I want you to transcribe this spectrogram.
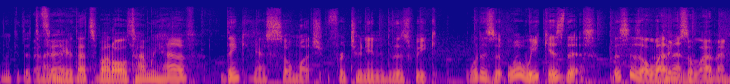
look at the That's time it. here. That's about all the time we have. Thank you guys so much for tuning into this week. What is it? What week is this? This is I think eleven. it's eleven.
